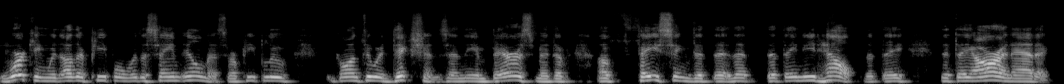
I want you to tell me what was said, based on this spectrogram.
working with other people with the same illness or people who've gone through addictions and the embarrassment of of facing that that that they need help that they that they are an addict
